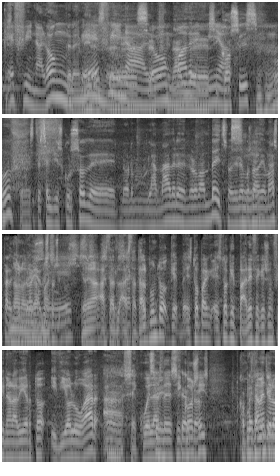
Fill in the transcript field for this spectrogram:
¡Qué finalón! Tremendo. ¡Qué Es el finalón! final Madre de mía. Psicosis. Uf. que Este es el discurso de Norm- la madre de Norman Bates. No diremos Sí. nadie más para No, que no no, haya visto. Ya, hasta, hasta tal punto que esto, esto que parece que es un final abierto y dio lugar a Mm, secuelas sí, de psicosis. cierto. Completamente lo,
